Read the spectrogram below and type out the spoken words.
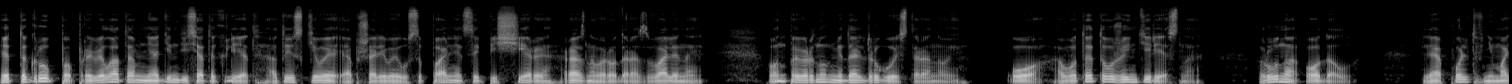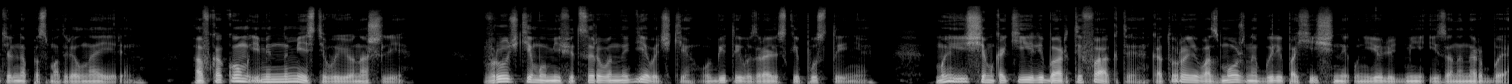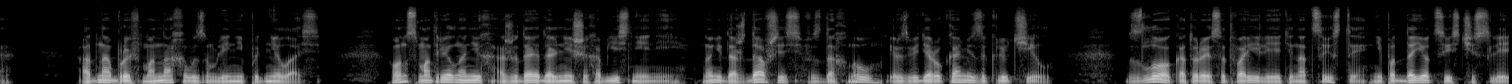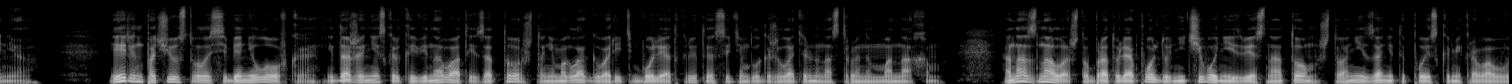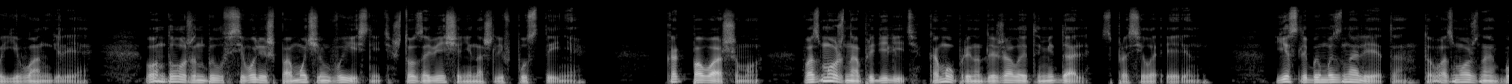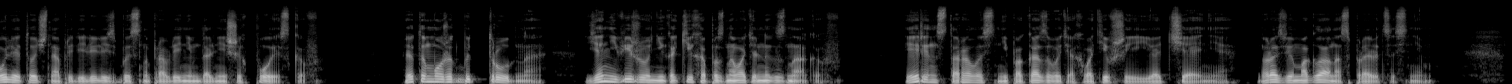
Эта группа провела там не один десяток лет, отыскивая и обшаривая усыпальницы, пещеры, разного рода развалины. Он повернул медаль другой стороной. «О, а вот это уже интересно. Руна Одал». Леопольд внимательно посмотрел на Эрин. «А в каком именно месте вы ее нашли?» «В ручке мумифицированной девочки, убитой в израильской пустыне. Мы ищем какие-либо артефакты, которые, возможно, были похищены у нее людьми из ННРБ. Одна бровь монаха в изумлении поднялась. Он смотрел на них, ожидая дальнейших объяснений, но, не дождавшись, вздохнул и, разведя руками, заключил. Зло, которое сотворили эти нацисты, не поддается исчислению. Эрин почувствовала себя неловко и даже несколько виноватой за то, что не могла говорить более открыто с этим благожелательно настроенным монахом. Она знала, что брату Леопольду ничего не известно о том, что они заняты поисками кровавого Евангелия. Он должен был всего лишь помочь им выяснить, что за вещи они нашли в пустыне. «Как по-вашему, возможно определить, кому принадлежала эта медаль?» — спросила Эрин. Если бы мы знали это, то, возможно, более точно определились бы с направлением дальнейших поисков. Это может быть трудно. Я не вижу никаких опознавательных знаков. Эрин старалась не показывать охватившее ее отчаяние. Но разве могла она справиться с ним?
